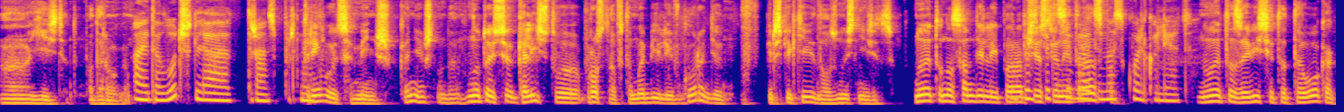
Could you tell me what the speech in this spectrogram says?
а ездят по дорогам. А это лучше для транспортной? Требуется меньше, конечно, Ну, то есть количество просто автомобилей в городе в перспективе должно снизиться. Но это на самом деле и по Ну, общественный перспектива это транспорт. на сколько лет? Но это зависит от того, как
